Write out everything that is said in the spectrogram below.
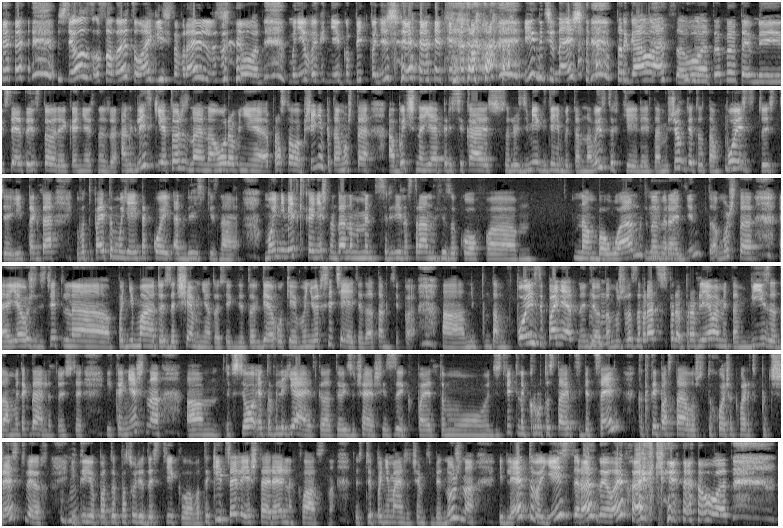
все становится логично, правильно же? Вот. Мне выгоднее купить подешевле. И начинаешь торговаться, вот. Ну, там и вся эта история, конечно же. Английский я тоже знаю на уровне простого общения, потому что обычно я пересекаю встречаюсь с людьми где-нибудь там на выставке или там еще где-то там в поезде, то есть и тогда, и вот поэтому я и такой английский знаю. Мой немецкий, конечно, на данный момент среди иностранных языков э, number one, номер mm-hmm. один, потому что э, я уже действительно понимаю, то есть зачем мне, то есть где-то, где, окей, в университете, да, там типа, а, там в поезде, понятное дело, mm-hmm. там уже разобраться с пр- проблемами, там, виза, там, и так далее, то есть, э, и, конечно, все это влияет, когда ты изучаешь язык, поэтому действительно круто ставить себе цель, как ты поставила, что ты хочешь говорить в путешествиях, mm-hmm. и ты ее, по, по сути, достигла. Вот такие цели, я считаю, реально классно. То есть ты понимаешь, зачем тебе нужно, и для этого есть разные лайфхаки. вот.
